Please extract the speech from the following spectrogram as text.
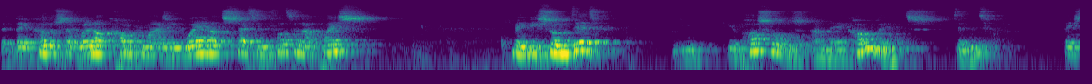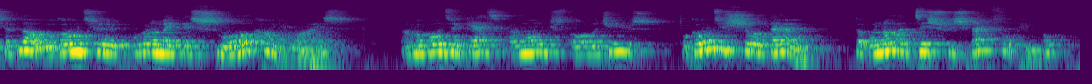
They could have said, We're not compromising, we're not setting foot in that place. Maybe some did, but the the apostles and their converts didn't. They said, no, we're going to we're going to make this small compromise and we're going to get amongst all the Jews. We're going to show them that we're not a disrespectful people.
